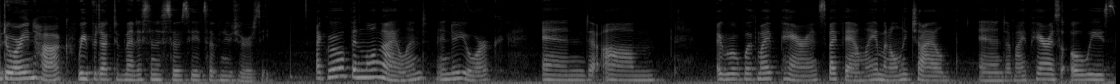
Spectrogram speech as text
Doreen Hock, Reproductive Medicine Associates of New Jersey. I grew up in Long Island, in New York, and um, I grew up with my parents, my family. I'm an only child, and my parents always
